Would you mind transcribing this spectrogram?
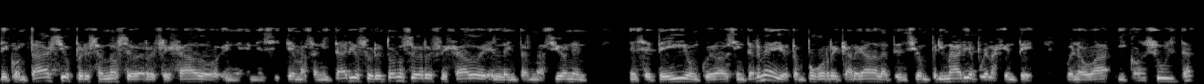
de contagios, pero eso no se ve reflejado en, en, el sistema sanitario, sobre todo no se ve reflejado en la internación en, en CTI o en cuidados intermedios, está un poco recargada la atención primaria porque la gente, bueno, va y consulta.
